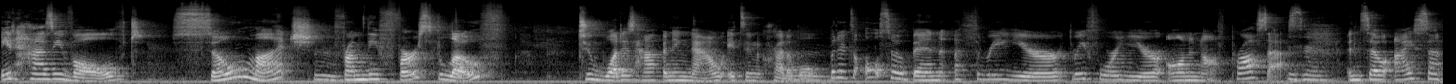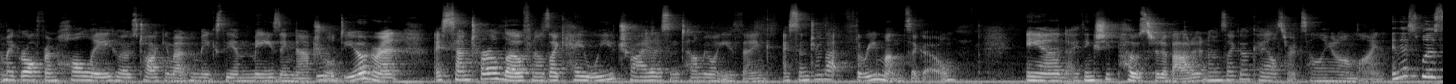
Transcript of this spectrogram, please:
it has evolved so much hmm. from the first loaf to what is happening now. It's incredible. Mm. But it's also been a three year, three, four year on and off process. Mm-hmm. And so I sent my girlfriend Holly, who I was talking about, who makes the amazing natural mm. deodorant, I sent her a loaf and I was like, hey, will you try this and tell me what you think? I sent her that three months ago. And I think she posted about it, and I was like, okay, I'll start selling it online. And this was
